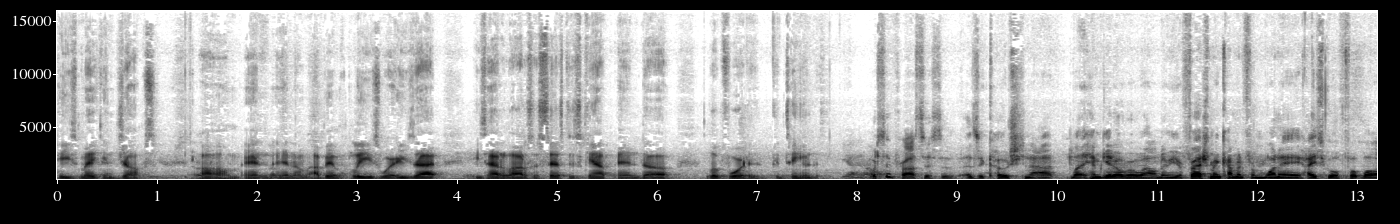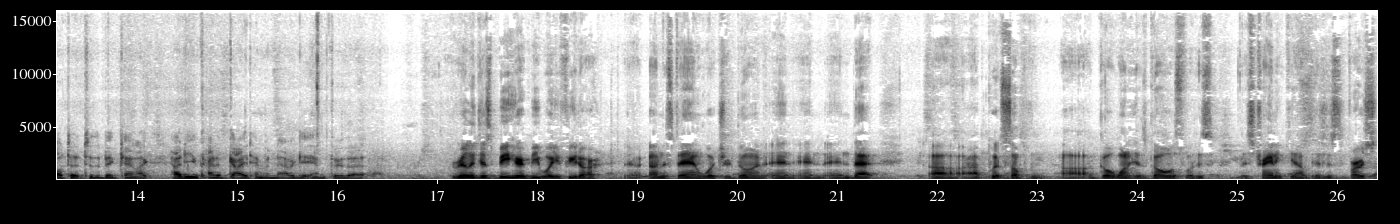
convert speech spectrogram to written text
he's making jumps. Um, and and um, I've been pleased where he's at. He's had a lot of success this camp, and uh, look forward to continuing it. What's the process of, as a coach to not let him get overwhelmed? I mean, you're a freshman coming from 1A high school football to, to the Big Ten. Like, how do you kind of guide him and navigate him through that? Really, just be here, be where your feet are, understand what you're doing, and and and that uh, I put something, uh, go, one of his goals for this, this training camp is his first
